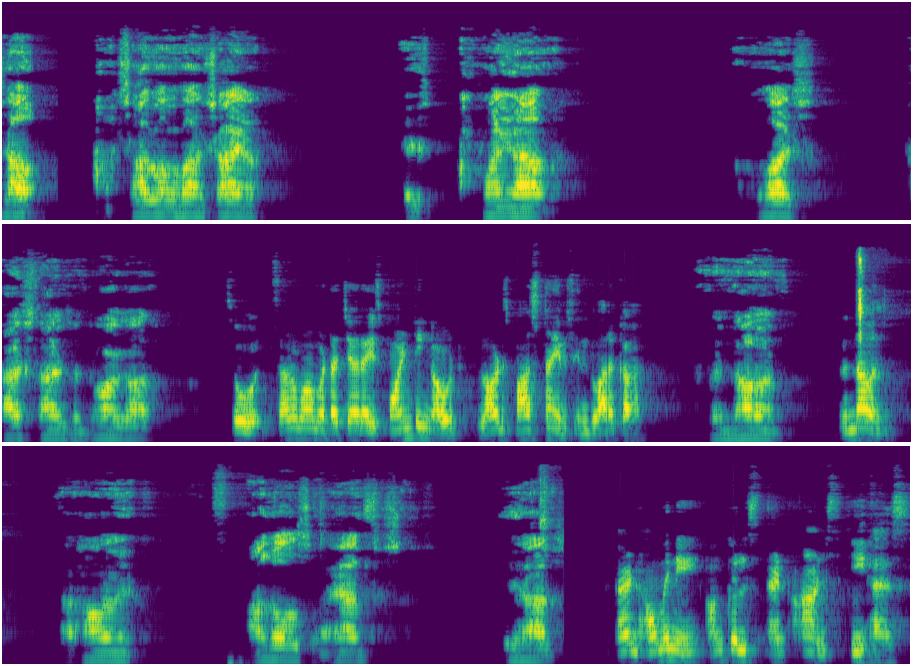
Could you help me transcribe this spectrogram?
So, Sarvabhaumacharya is pointing out Lord's pastimes in Dwarka. So, Bhattacharya is pointing out Lord's pastimes in Dwarka, Vrindavan, Vrindavan, how many uncles and aunts he has, and how many uncles and aunts he has.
